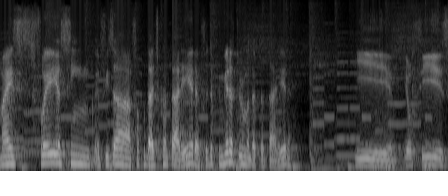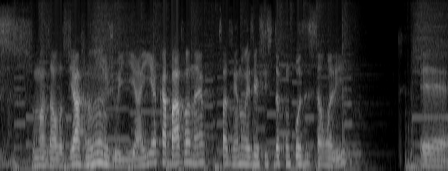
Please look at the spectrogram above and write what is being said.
mas foi assim, eu fiz a faculdade de cantareira, fui da primeira turma da cantareira, e eu fiz umas aulas de arranjo, e aí acabava, né, fazendo o um exercício da composição ali. É,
